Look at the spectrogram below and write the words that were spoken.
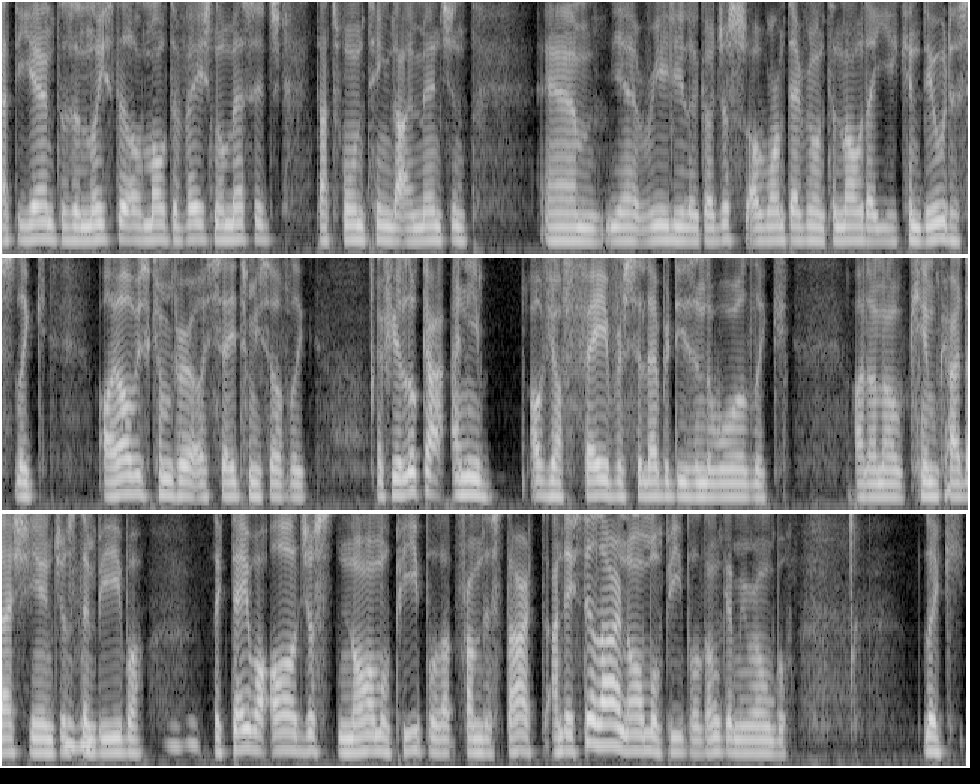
at the end there's a nice little motivational message. That's one thing that I mentioned. Um yeah, really like I just I want everyone to know that you can do this. Like I always compare I say to myself like if you look at any of your favourite celebrities in the world, like I don't know, Kim Kardashian, Justin mm-hmm. Bieber, mm-hmm. like they were all just normal people from the start. And they still are normal people, don't get me wrong, but like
